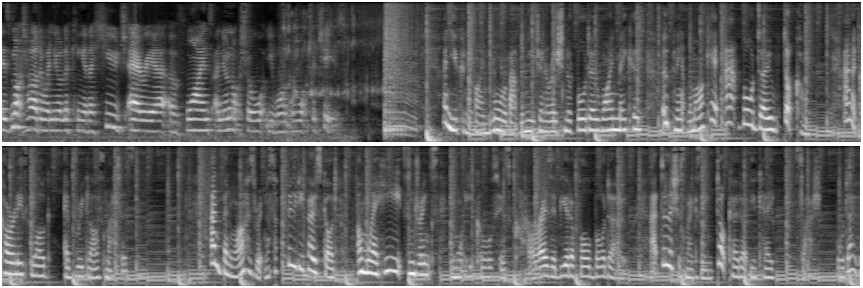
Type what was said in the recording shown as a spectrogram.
It's much harder when you're looking at a huge area of wines and you're not sure what you want and what to choose. And you can find more about the new generation of Bordeaux winemakers opening up the market at bordeaux.com and at Coralie's blog, Every Glass Matters. And Benoit has written us a foodie postcard on where he eats and drinks in what he calls his crazy beautiful Bordeaux at deliciousmagazine.co.uk slash Bordeaux.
